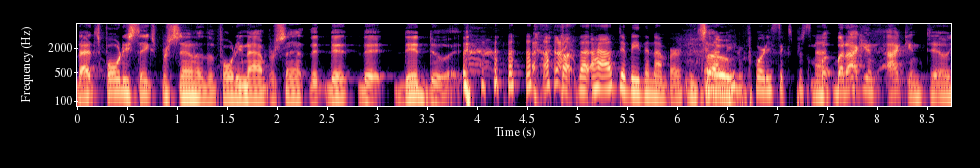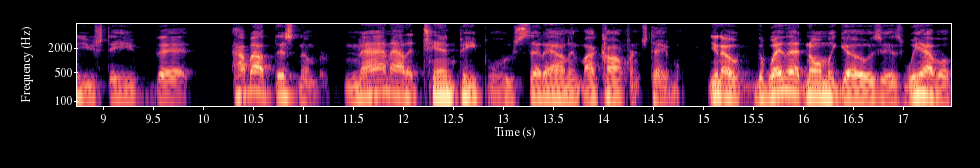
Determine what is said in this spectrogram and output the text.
That's 46% of the 49% that did that did do it. that had to be the number. So- forty-six percent. but, but I can I can tell you, Steve, that how about this number? Nine out of ten people who sit down at my conference table. You know, the way that normally goes is we have a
